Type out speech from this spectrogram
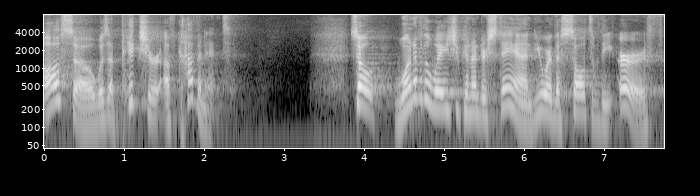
also was a picture of covenant. So, one of the ways you can understand you are the salt of the earth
